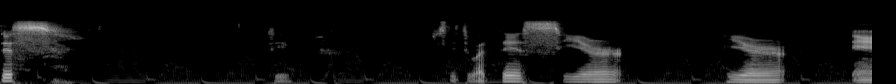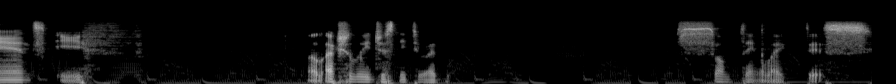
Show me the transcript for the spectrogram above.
this. Just need to add this here, here, and if I'll actually just need to add something like this.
